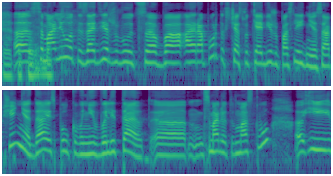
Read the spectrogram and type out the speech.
Э, которые, да. Самолеты задерживаются в аэропортах. Сейчас вот я вижу последнее сообщение, да, из Пулково не вылетают э, самолеты в Москву, э, и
